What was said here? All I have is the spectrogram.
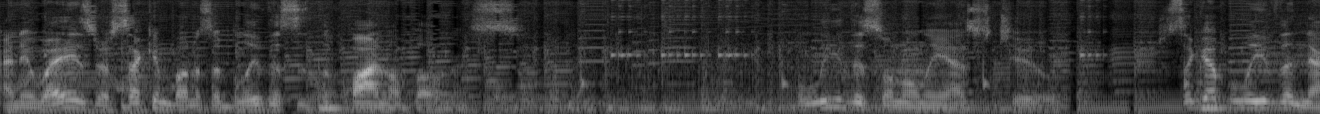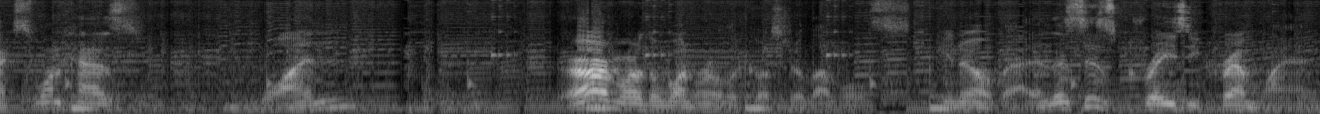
Anyways, our second bonus, I believe this is the final bonus. I believe this one only has two. Just like I believe the next one has one? There are more than one roller coaster levels. You know that. And this is Krazy Kremland.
